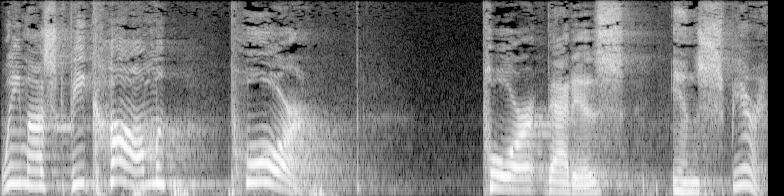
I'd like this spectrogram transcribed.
we must become poor. Poor, that is, in spirit.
